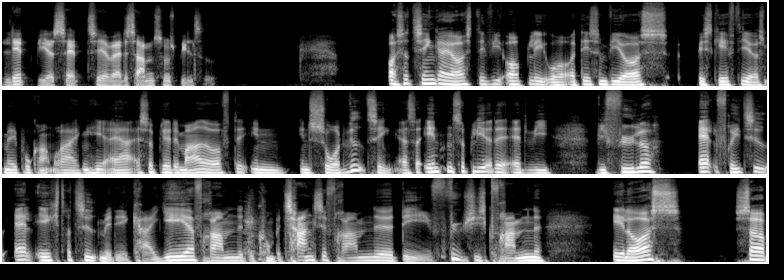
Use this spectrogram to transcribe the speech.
let bliver sat til at være det samme som spiltid. Og så tænker jeg også, det vi oplever, og det som vi også beskæftiger os med i programrækken her, er, at så bliver det meget ofte en, en sort-hvid ting. Altså enten så bliver det, at vi, vi fylder al fritid, al ekstra tid med det karrierefremmende, det kompetencefremmende, det fysisk fremmende, eller også så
